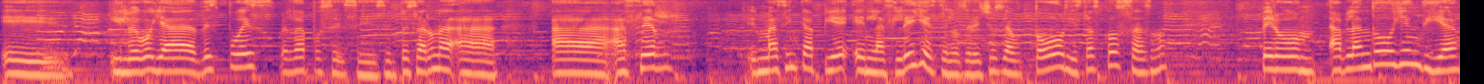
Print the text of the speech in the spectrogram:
eh, y luego ya después, ¿verdad? Pues se, empezaron a, hacer más hincapié en las leyes de los derechos de autor y estas cosas, ¿no? Pero hablando hoy en día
